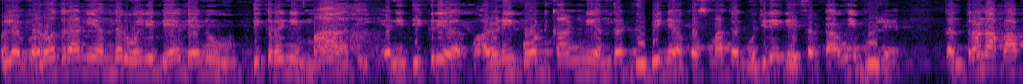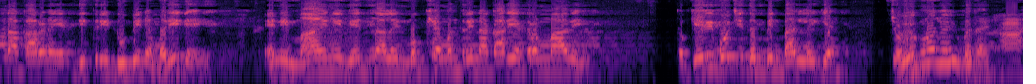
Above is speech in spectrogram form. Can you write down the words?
એટલે વડોદરાની અંદર ઓલી બે બેનું દીકરીની માં હતી. એની દીકરી હરણી બોટ કાંડની અંદર ડૂબીને અકસ્માતે ગુજરી ગઈ, સરકારની ભૂલે. તંત્રના પાપના કારણે એક દીકરી ડૂબીને મરી ગઈ. એની માં એની વેદના લઈને મુખ્યમંત્રીના કાર્યક્રમમાં આવી. તો કેવી બોચી દંબીન બહાર લઈ ગયા? જોયું કે ન જોયું બધાય હા.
